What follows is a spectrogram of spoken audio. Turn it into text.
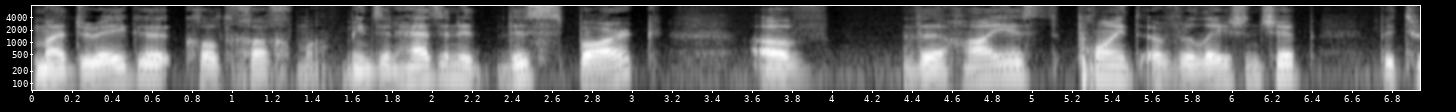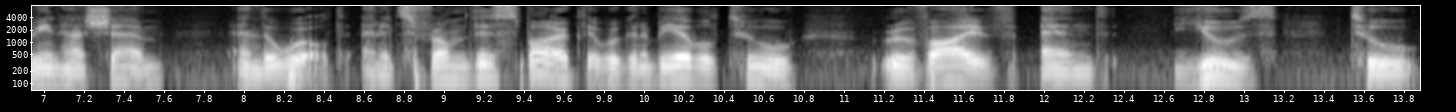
madrega called chachma. Means it has in it this spark of the highest point of relationship between Hashem and the world. And it's from this spark that we're going to be able to revive and use to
